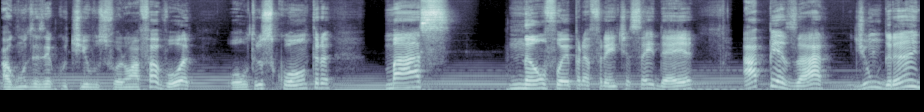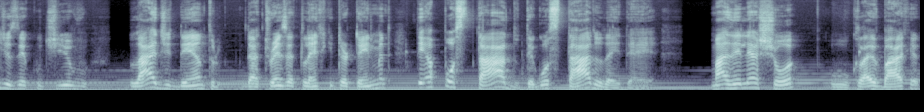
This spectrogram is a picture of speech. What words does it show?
Alguns executivos foram a favor, outros contra, mas não foi para frente essa ideia, apesar de um grande executivo lá de dentro da Transatlantic Entertainment ter apostado, ter gostado da ideia. Mas ele achou, o Clive Barker,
